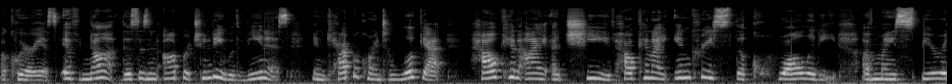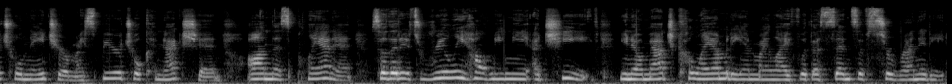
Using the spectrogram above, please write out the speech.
Aquarius. If not, this is an opportunity with Venus in Capricorn to look at how can I achieve, how can I increase the quality of my spiritual nature, my spiritual connection on this planet so that it's really helping me achieve, you know, match calamity in my life with a sense of serenity,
